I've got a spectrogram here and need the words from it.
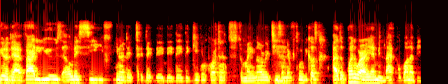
you know their values i always see you know they they, they, they, they, give importance to minorities and Mm. everything because at the point where i am in life i want to be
